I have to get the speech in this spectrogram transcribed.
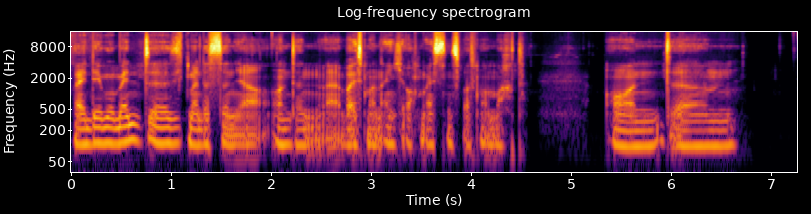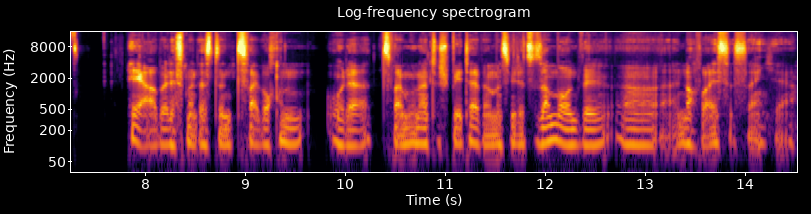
Weil in dem Moment äh, sieht man das dann ja und dann äh, weiß man eigentlich auch meistens, was man macht. Und ähm, ja, aber dass man das dann zwei Wochen oder zwei Monate später, wenn man es wieder zusammenbauen will, äh, noch weiß, ist eigentlich ja.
